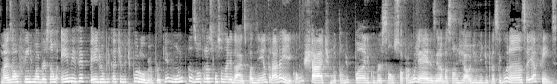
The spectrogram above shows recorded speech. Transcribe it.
mas ao fim de uma versão MVP de um aplicativo tipo Uber, porque muitas outras funcionalidades podem entrar aí, como chat, botão de pânico, versão só para mulheres, gravação de áudio e vídeo para segurança e afins.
